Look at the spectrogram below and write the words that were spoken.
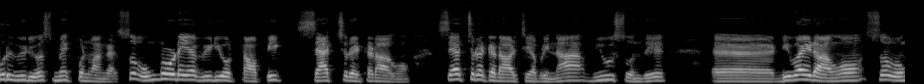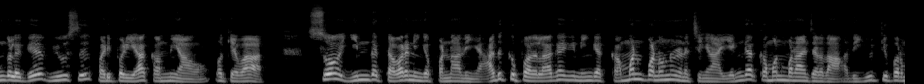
ஒரு வீடியோஸ் மேக் பண்ணுவாங்க. ஸோ உங்களுடைய வீடியோ டாபிக் சேச்சுரேட்டட் ஆகும். சேச்சுரேட்டட் ஆச்சு அப்படின்னா வியூஸ் வந்து டிவைட் ஆகும். ஸோ உங்களுக்கு வியூஸு படிப்படியாக கம்மியாகும் ஓகேவா ஸோ இந்த தவறை நீங்கள் பண்ணாதீங்க. அதுக்கு பதிலாக நீங்கள் கமெண்ட் பண்ணணும்னு நினச்சிங்கன்னா எங்கே கமெண்ட் பண்ணாலும் சரி தான் அது யூடியூபர்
